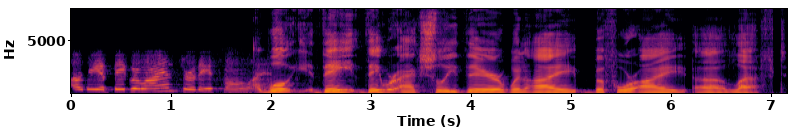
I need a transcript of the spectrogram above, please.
are they a big alliance or are they a small alliance? well, they they were actually there when I before I uh, left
